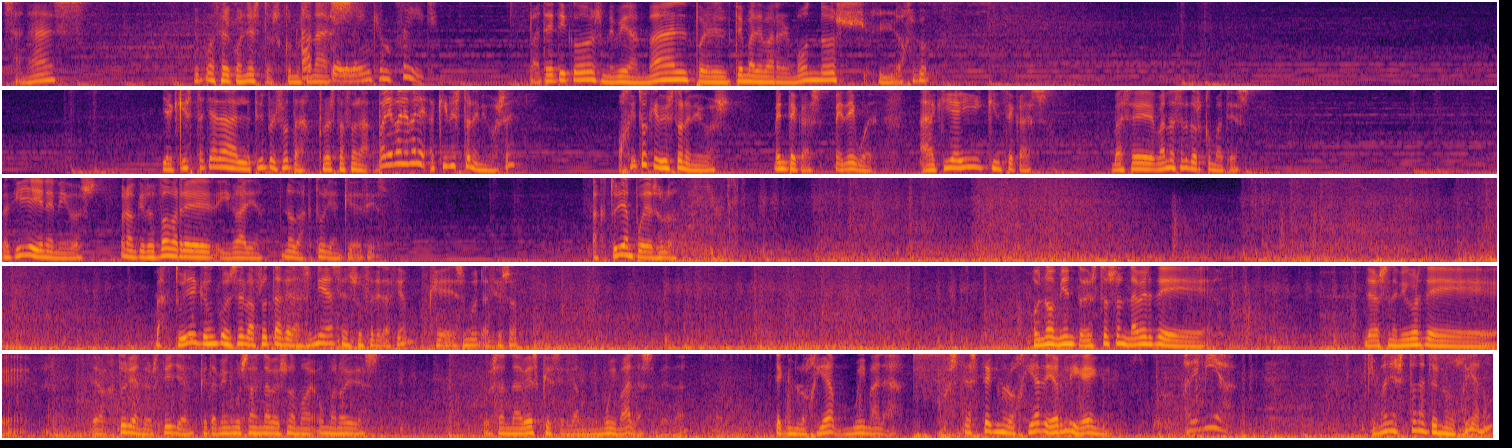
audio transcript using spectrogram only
Sanás. ¿Qué puedo hacer con estos? Con un Sanás. Upscaling. Patéticos, me miran mal por el tema de barrer mundos. Lógico. Y aquí está ya la, triple flota por esta zona. Vale, vale, vale. Aquí he visto enemigos, eh. Ojito que he visto enemigos. 20k, me da igual. Aquí hay 15k. Va a ser, van a ser dos combates. Aquí hay enemigos. Bueno, aunque los va a barrer Igarian. No, Bacturian, quiero decir. Bacturian puede solo. Bacturian que aún conserva flotas de las mías en su federación, que es muy gracioso. O no, miento, estos son naves de. de los enemigos de. de Bacturian, de los que también usan naves humano- humanoides. Usan naves que serían muy malas, ¿verdad? Tecnología muy mala. Esta es tecnología de early game. ¡Madre mía! Qué mal está la tecnología, ¿no?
